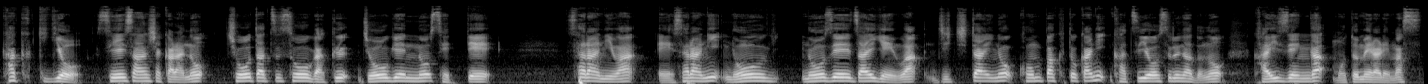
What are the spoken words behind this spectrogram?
各企業、生産者からの調達総額上限の設定、さらには、えー、さらに農納税財源は自治体のコンパクト化に活用するなどの改善が求められます。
